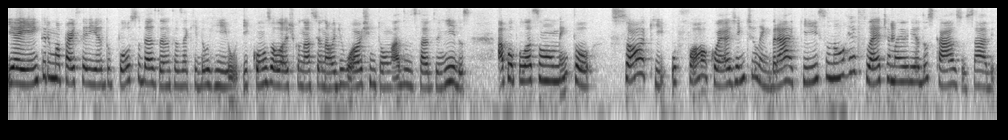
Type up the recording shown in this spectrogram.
e aí, entre uma parceria do Poço das Antas aqui do Rio e com o Zoológico Nacional de Washington, lá dos Estados Unidos, a população aumentou. Só que o foco é a gente lembrar que isso não reflete a maioria dos casos, sabe?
